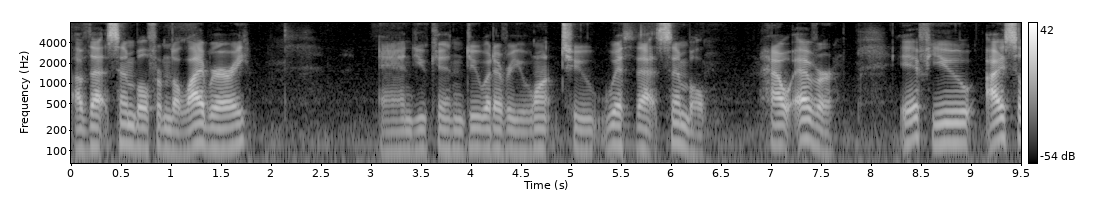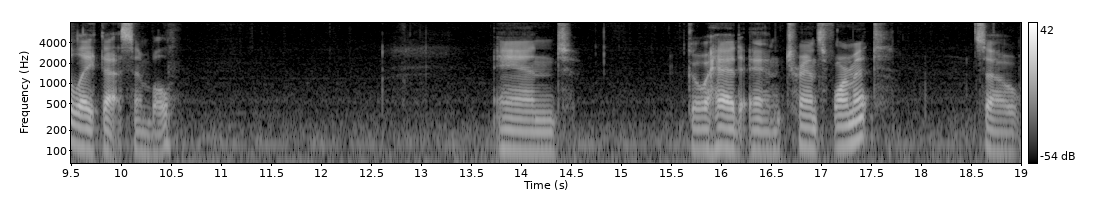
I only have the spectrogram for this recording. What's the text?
of that symbol from the library and you can do whatever you want to with that symbol. However, if you isolate that symbol and go ahead and transform it, so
